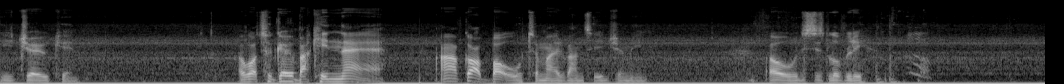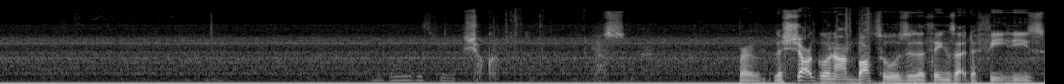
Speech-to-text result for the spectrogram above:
You joking? I've got to go back in there. I've got a bottle to my advantage, I mean. Oh, this is lovely. Shotgun. Yes. Bro, the shotgun and bottles are the things that defeat these.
